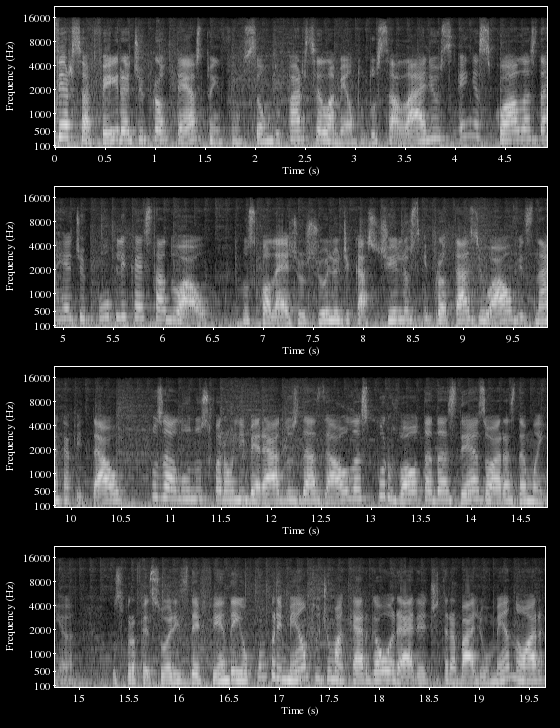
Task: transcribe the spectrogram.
Terça-feira de protesto em função do parcelamento dos salários em escolas da rede pública estadual. Nos colégios Júlio de Castilhos e Protásio Alves, na capital, os alunos foram liberados das aulas por volta das 10 horas da manhã. Os professores defendem o cumprimento de uma carga horária de trabalho menor,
